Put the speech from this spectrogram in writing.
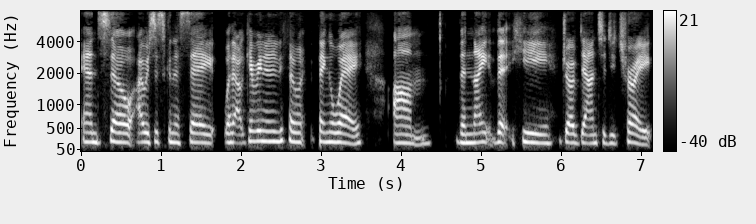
and so I was just going to say, without giving anything away, um, the night that he drove down to Detroit,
